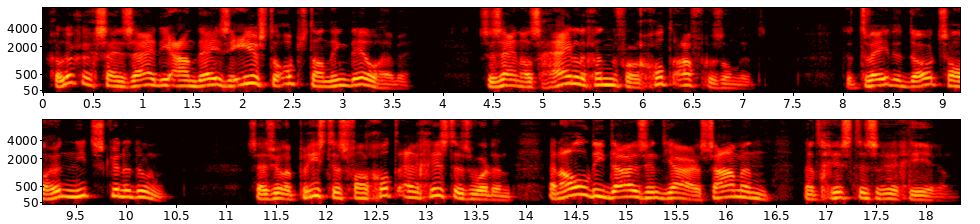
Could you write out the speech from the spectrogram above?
Gelukkig zijn zij die aan deze eerste opstanding deel hebben. Ze zijn als heiligen voor God afgezonderd. De tweede dood zal hun niets kunnen doen. Zij zullen priesters van God en Christus worden en al die duizend jaar samen met Christus regeren.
